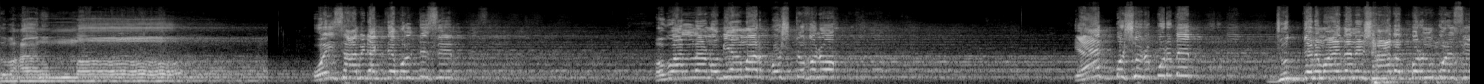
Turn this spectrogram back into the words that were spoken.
সুবহানাল্লাহ। ওই সাহাবি ডাকতে বলতেছে ওগো আল্লাহ নবী, আমার প্রশ্ন হলো, এক বছর পূর্বে যুদ্ধের ময়দানে শাহাদাত বরণ করেছে,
